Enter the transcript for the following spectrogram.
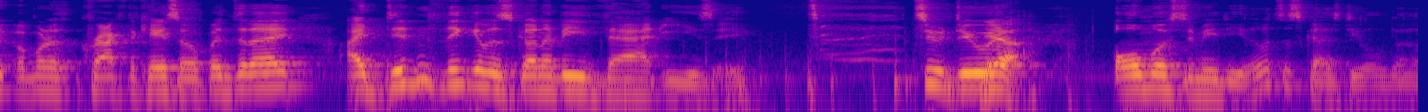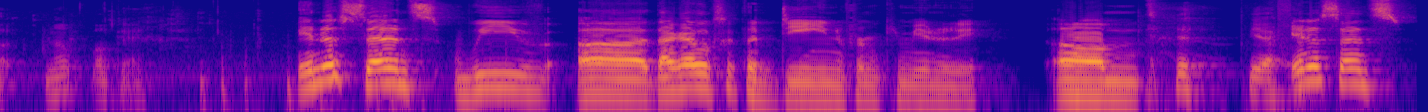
out, I'm gonna crack the case open today. I didn't think it was gonna be that easy to do Yeah. it almost immediately. What's this guy's deal about? Nope. Okay. In a sense, we've uh that guy looks like the dean from Community. Um Yeah. in a sense,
